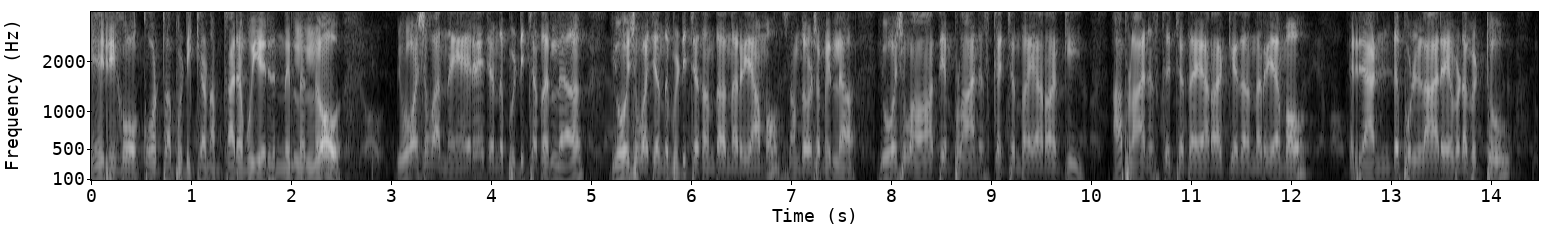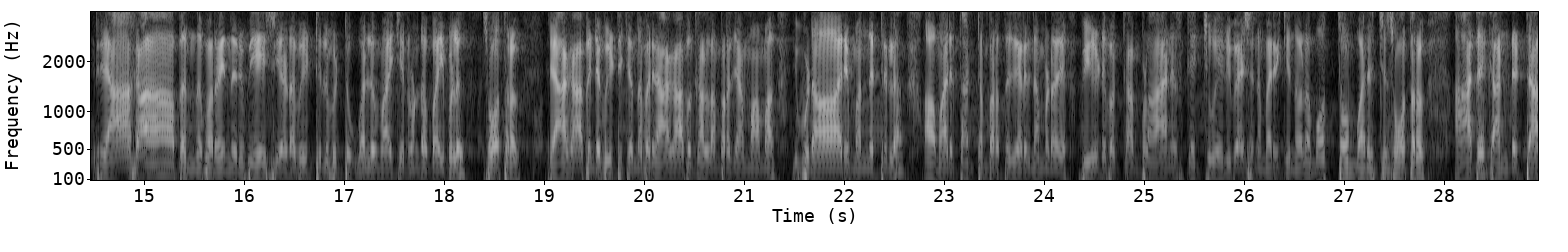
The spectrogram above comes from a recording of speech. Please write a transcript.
എരിഹോ കോട്ട പിടിക്കണം. കരമുയരുന്നില്ലല്ലോ യോശുവ നേരെ ചെന്ന് പിടിച്ചതല്ല. യോശുവ ചെന്ന് പിടിച്ചത് എന്താണെന്നറിയാമോ? സന്തോഷമില്ല. യോശുവ ആദ്യം പ്ലാൻ സ്കെച്ചും തയ്യാറാക്കി. ആ പ്ലാൻ സ്കെച്ച് തയ്യാറാക്കിയത് എന്നറിയാമോ രണ്ട് പിള്ളേരെ എവിടെ വിട്ടു? രാഹാബ് എന്ന് പറയുന്ന ഒരു വേശിയുടെ വീട്ടിൽ വിട്ടു. വല്ലതും വായിച്ചിട്ടുണ്ടോ ബൈബിൾ? സ്വോത്രം രാഘാബിന്റെ വീട്ടിൽ ചെന്നപ്പോൾ രാഘാബ് കള്ളം പറഞ്ഞ അമ്മാമ്മ ഇവിടെ ആരും വന്നിട്ടില്ല. അവന്മാർ തട്ടമ്പുറത്ത് കയറി നമ്മുടെ വീട് വെക്കാൻ പ്ലാന് സ്കെച്ചു എലിവേഷനും വരയ്ക്കുന്ന പോലെ മൊത്തം വരച്ചു. സ്വോത്രം അത് കണ്ടിട്ട്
